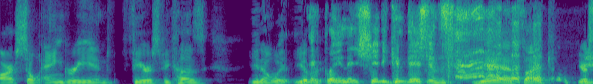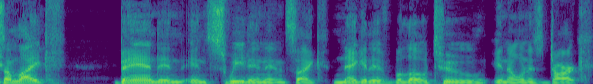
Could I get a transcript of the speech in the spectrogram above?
are so angry and fierce because you know you're They're playing in shitty conditions. yeah, it's like you're some like band in in Sweden and it's like negative below two, you know, and it's dark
